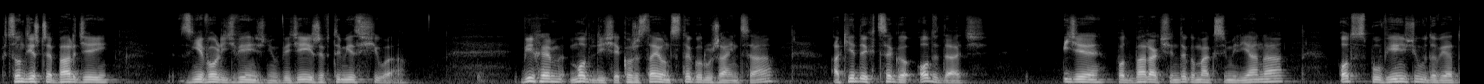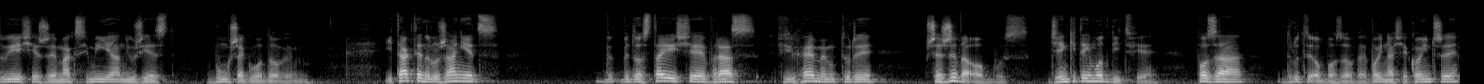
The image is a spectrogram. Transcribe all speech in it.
chcąc jeszcze bardziej zniewolić więźniów. Wiedzieli, że w tym jest siła. Wilhelm modli się, korzystając z tego różańca, a kiedy chce go oddać, idzie pod barak świętego Maksymiliana. Od współwięźniów dowiaduje się, że Maksymilian już jest w bunkrze głodowym. I tak ten różaniec wy- wydostaje się wraz z Wilhelmem, który przeżywa obóz dzięki tej modlitwie poza druty obozowe. Wojna się kończy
